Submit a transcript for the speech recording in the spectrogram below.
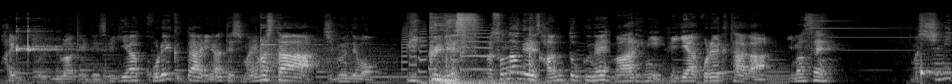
はい、というわけでフィギュアコレクターになってしまいました。自分でも。びっくりです、まあ、そんなわけで監督ね周りにフィギュアコレクターがいません、趣味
